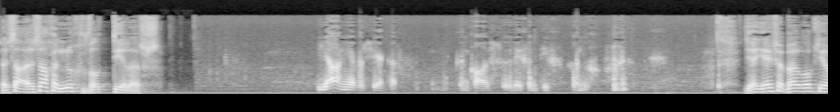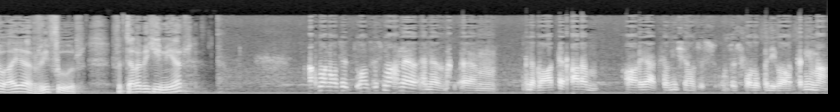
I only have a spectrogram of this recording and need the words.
Is daar is daar genoeg wildteelers? Ja, nee, verseker. Ek dink daar is definitief genoeg. Ja, jy verbou ook jou eie rifoer. Vertel 'n bietjie meer. Ag man, ons het ons is maar in 'n in 'n ehm um, in 'n waterarm area. Ek sou nie sê ons is ons is volop in die water nie, maar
